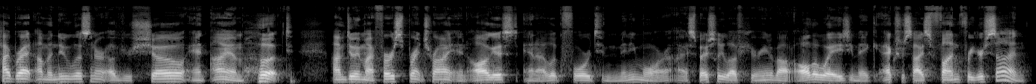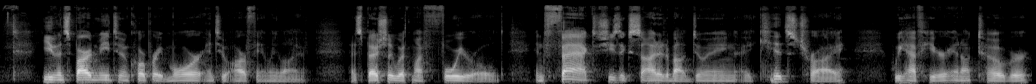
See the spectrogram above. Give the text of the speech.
Hi, Brett. I'm a new listener of your show and I am hooked. I'm doing my first sprint tri in August and I look forward to many more. I especially love hearing about all the ways you make exercise fun for your son. You've inspired me to incorporate more into our family life, especially with my four year old. In fact, she's excited about doing a kids' tri we have here in October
